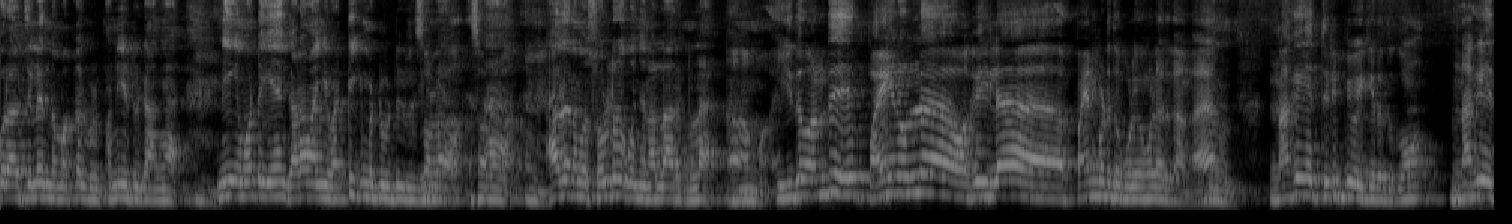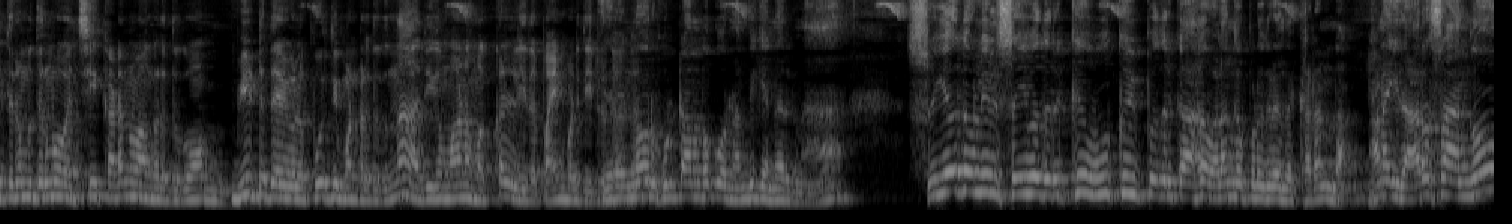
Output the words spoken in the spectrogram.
ஊராட்சியில் இந்த மக்கள் இப்படி பண்ணிட்டு இருக்காங்க. நீங்க மட்டும் ஏன் கடன் வாங்கி வட்டிக்கு மட்டும் விட்டு சொல்லலாம், சொல்லலாம். அதை நம்ம சொல்றது கொஞ்சம் நல்லா இருக்குல்ல ஆமா. இது வந்து பயனுள்ள வகையில பயன்படுத்தக்கூடியவங்களும் இருக்காங்க. நகையை திருப்பி வைக்கிறதுக்கும் நகையை திரும்ப திரும்ப வச்சு கடன் வாங்குறதுக்கும் வீட்டு தேவைகளை பூர்த்தி பண்றதுக்கும் தான் அதிகமான மக்கள் இதை பயன்படுத்திட்டு இருக்காங்க. இன்னொரு குருட்டாம்பக்கு ஒரு நம்பிக்கை என்ன இருக்குன்னா சுயதொழில் செய்வதற்கு ஊக்குவிப்பதற்காக வழங்கப்படுகிற இந்த கடன் தான். ஆனால் இது அரசாங்கம்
